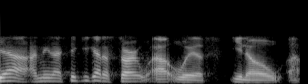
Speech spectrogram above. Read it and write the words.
Yeah, I mean, I think you got to start out with, you know, uh,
